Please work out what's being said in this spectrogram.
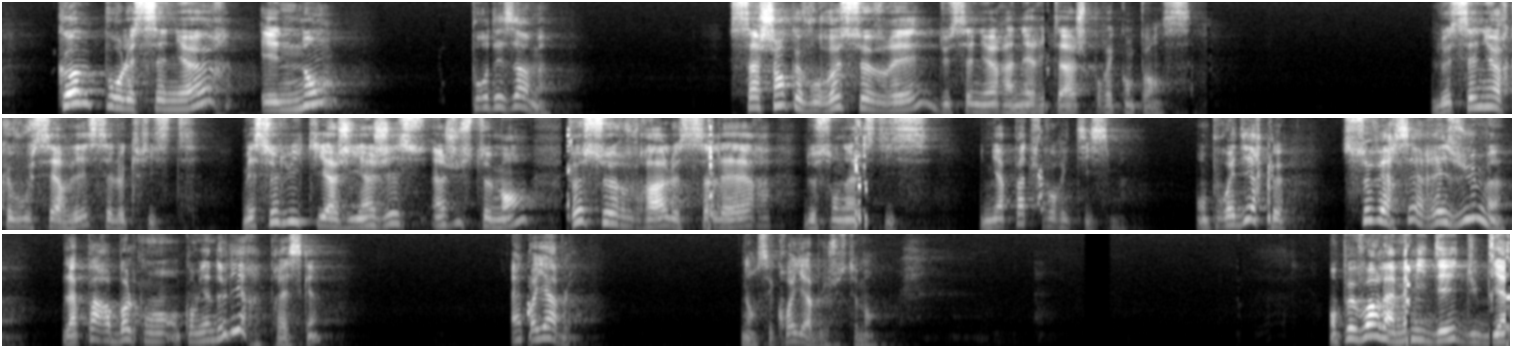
comme pour le Seigneur et non pour des hommes sachant que vous recevrez du Seigneur un héritage pour récompense. Le Seigneur que vous servez, c'est le Christ. Mais celui qui agit injustement recevra le salaire de son injustice. Il n'y a pas de favoritisme. On pourrait dire que ce verset résume la parabole qu'on vient de lire, presque. Hein. Incroyable. Non, c'est croyable, justement. On peut voir la même idée du bien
